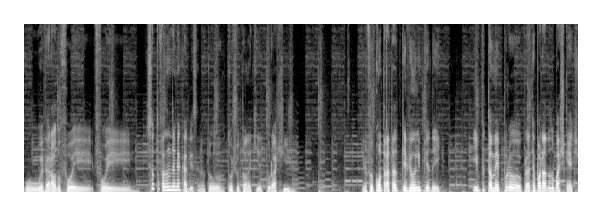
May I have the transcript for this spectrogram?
o Everaldo foi, foi... Isso eu tô falando da minha cabeça, né? Eu tô, tô chutando aqui por achismo. Ele foi contratado porque viu a Olimpíada aí. E também pro, pra temporada do basquete.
